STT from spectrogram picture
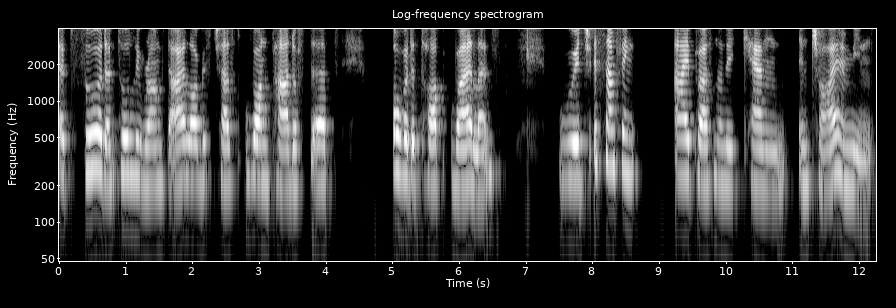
absurd and totally wrong dialogue is just one part of that over the top violence, which is something I personally can enjoy. I mean,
